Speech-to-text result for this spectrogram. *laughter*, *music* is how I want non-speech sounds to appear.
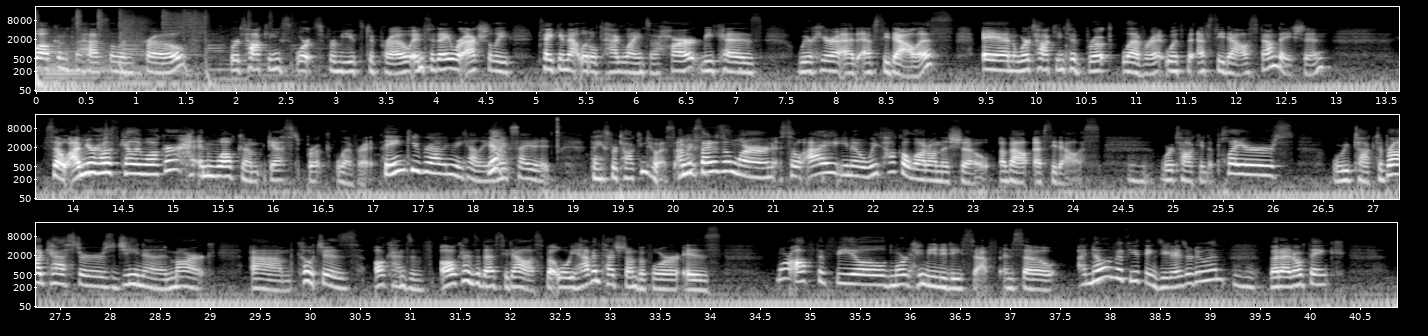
Welcome to Hustle and Pro. We're talking sports from youth to pro, and today we're actually taking that little tagline to heart because we're here at FC Dallas and we're talking to Brooke Leverett with the FC Dallas Foundation. So I'm your host, Kelly Walker, and welcome guest Brooke Leverett. Thank you for having me, Kelly. Yeah. I'm excited. Thanks for talking to us. I'm excited to learn. So I, you know, we talk a lot on this show about FC Dallas. Mm-hmm. We're talking to players, we've talked to broadcasters, Gina and Mark, um, coaches, all kinds of all kinds of FC Dallas. But what we haven't touched on before is more off the field, more community stuff. And so I know of a few things you guys are doing, but I don't think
